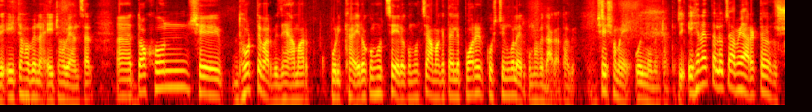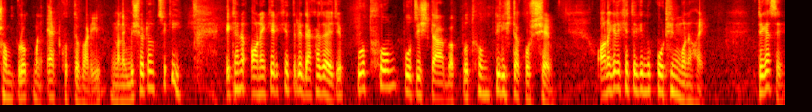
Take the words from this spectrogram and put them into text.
যে এইটা হবে না এইটা হবে অ্যান্সার তখন সে ধরতে পারবে যে হ্যাঁ, আমার পরীক্ষা এরকম হচ্ছে এরকম হচ্ছে আমাকে তাহলে পরের কোশ্চেনগুলো এরকমভাবে দাগাতে হবে। সেই সময় ওই মোমেন্টটাতে এখানে তাহলে হচ্ছে আমি আরেকটা সম্পর্ক মানে অ্যাড করতে পারি। মানে বিষয়টা হচ্ছে কি এখানে অনেকের ক্ষেত্রে দেখা যায় যে প্রথম পঁচিশটা বা প্রথম তিরিশটা কোশ্চেন অনেকের ক্ষেত্রে কিন্তু কঠিন মনে হয়। ঠিক আছে?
